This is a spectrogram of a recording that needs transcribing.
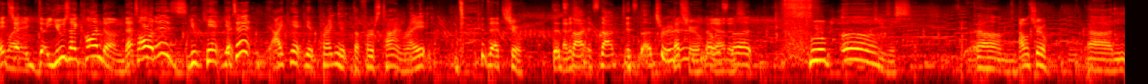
It's Like- d- use a condom. That's all it is. You can't get. That's I can't get pregnant the first time, right? That's true. That's That not. true. It's not. It's not true. That's true. No, Yeah, it's it not. Boop. Oh. Jesus. Um. That one's true. uh,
